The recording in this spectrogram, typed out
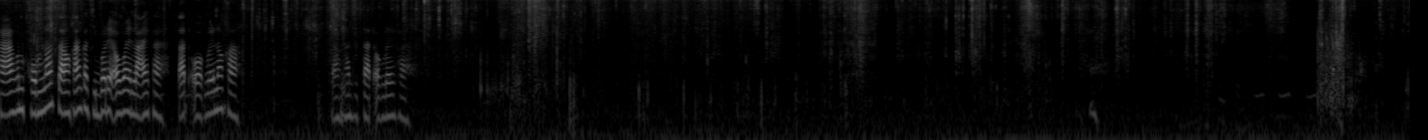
ขาคุณคมเนาะสองคันกับสิบ่ได้เอาไว้หลายค่ะ ตัดออกเลยเนาะค่ะสองคันสิตัดออกเลยค่ะโอเค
